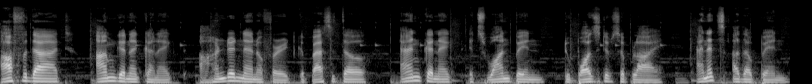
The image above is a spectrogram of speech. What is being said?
After that, I'm gonna connect a 100 nanofarad capacitor and connect its one pin to positive supply and its other pin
